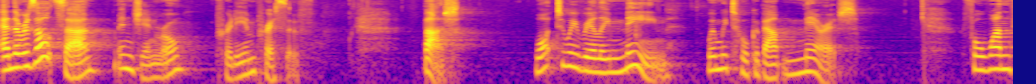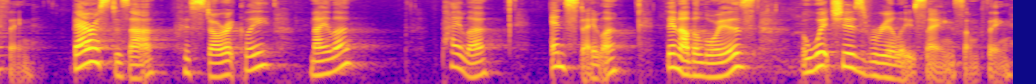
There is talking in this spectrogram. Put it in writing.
and the results are, in general, pretty impressive. But what do we really mean when we talk about merit? For one thing, barristers are historically maler, paler, and staler than other lawyers which is really saying something.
